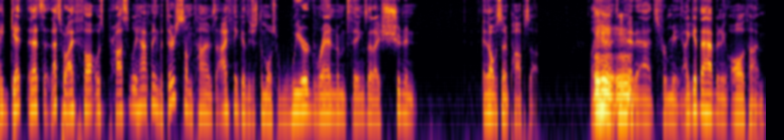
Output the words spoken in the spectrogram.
I get that's that's what I thought was possibly happening, but there's sometimes I think of just the most weird, random things that I shouldn't, and all of a sudden it pops up, like Mhm, ads, mhm. ads for me. I get that happening all the time,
